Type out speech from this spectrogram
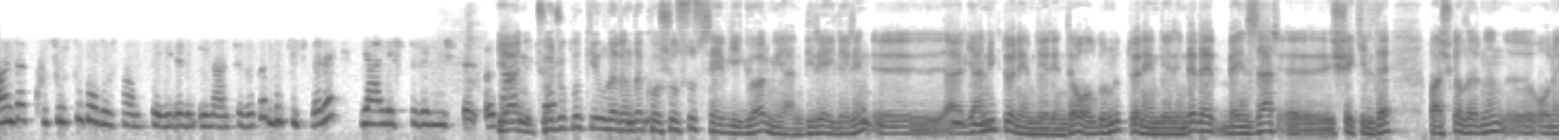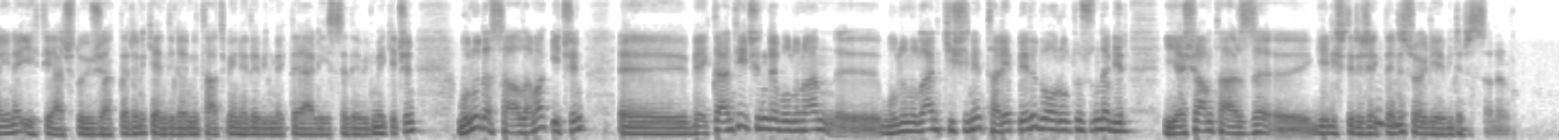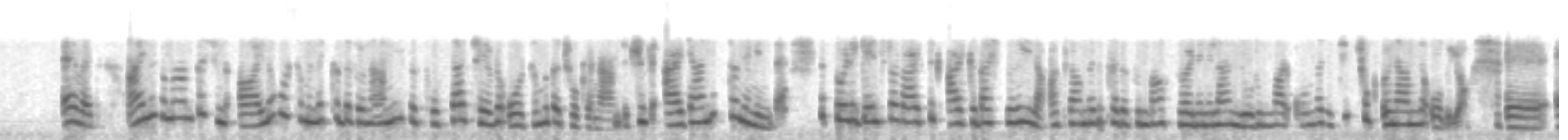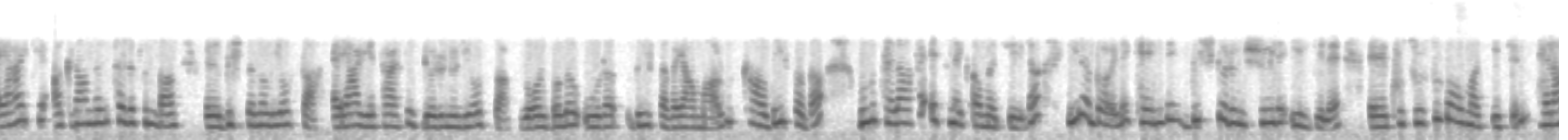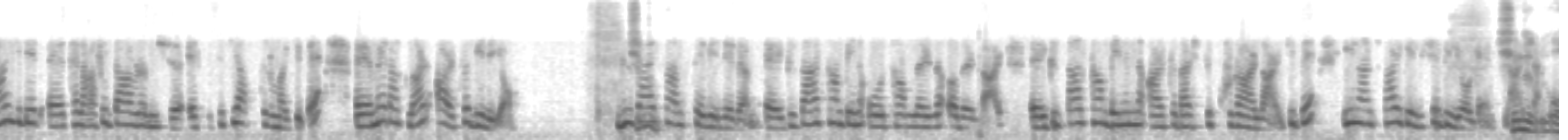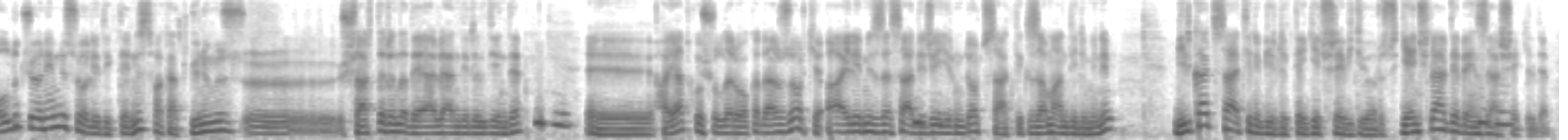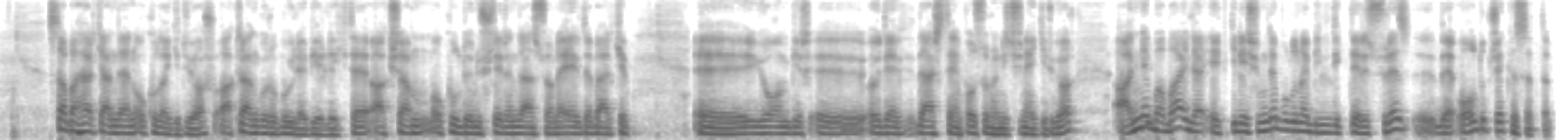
Ancak kusursuz olursam sevilirim inancı da bu kişilere yerleştirilmiştir. Yani Özellikle- çocukluk yıllarında koşulsuz sevgi görmeyen bireylerin e, ergenlik dönemlerinde, olgunluk dönemlerinde de benzer e, şekilde başkalarının e, onayına ihtiyaç duyacaklarını kendilerini tatmin edebilmek, değerli hissedebilmek için. Bunu da sağlamak için e, beklenti içinde bulunan e, bulunulan kişinin talepleri doğrultusunda bir yaşam tarzı e, geliştireceklerini söyleyebiliriz sanırım. Evet. Aynı zamanda şimdi aile ortamı ne kadar önemliyse sosyal çevre ortamı da çok önemli. Çünkü ergenlik döneminde hep böyle gençler artık arkadaşlarıyla, akranları tarafından söylenilen yorumlar onlar için çok önemli oluyor. Ee, eğer ki akranları tarafından e, dışlanılıyorsa, eğer yetersiz görünülüyorsa, zorbalığa uğradıysa veya maruz kaldıysa da bunu telafi etmek amacıyla böyle kendi dış görünüşüyle ilgili e, kusursuz olmak için herhangi bir e, telafi davranışı, estetik yaptırma gibi e, meraklar artabiliyor. Güzelsem sevilirim, e, güzelsem beni ortamlarına alırlar, e, güzelsem benimle arkadaşlık kurarlar gibi inançlar gelişebiliyor gençlerde. Şimdi oldukça önemli söyledikleriniz fakat günümüz e, şartlarında değerlendirildiğinde e, hayat koşulları o kadar zor ki ailemizde sadece 24 saatlik zaman diliminin birkaç saatini birlikte geçirebiliyoruz. Gençler de benzer şekilde. Sabah erkenden okula gidiyor, akran grubuyla birlikte. Akşam okul dönüşlerinden sonra evde belki e, yoğun bir e, ödev, ders temposunun içine giriyor. Anne babayla etkileşimde bulunabildikleri süre de oldukça kısıtlı.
